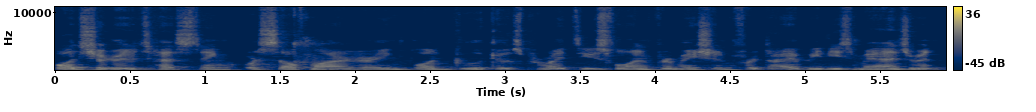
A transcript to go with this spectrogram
Blood sugar testing or self monitoring blood glucose provides useful information for diabetes management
